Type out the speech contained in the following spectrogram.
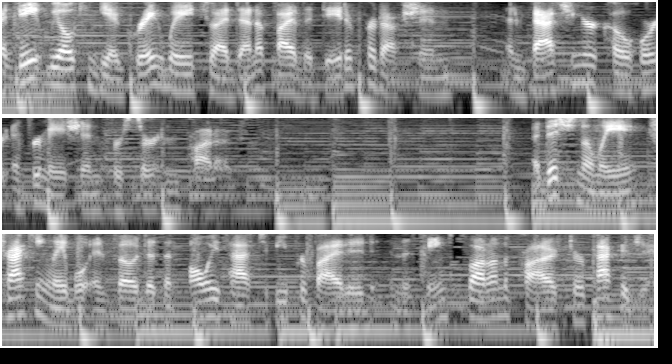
A date wheel can be a great way to identify the date of production and batching your cohort information for certain products. Additionally, tracking label info doesn't always have to be provided in the same spot on the product or packaging.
